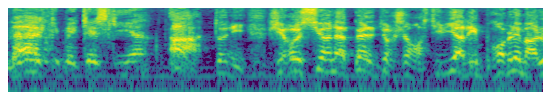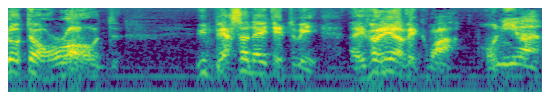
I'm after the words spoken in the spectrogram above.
Mac, mais qu'est-ce qu'il y a? Ah, Tony, j'ai reçu un appel d'urgence. Il y a des problèmes à Lauter Road. Une personne a été tuée. Allez, venez avec moi. On y va.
